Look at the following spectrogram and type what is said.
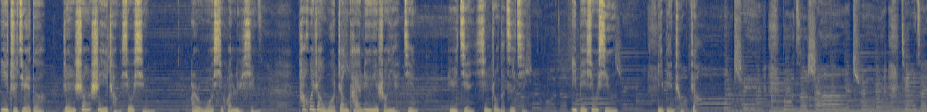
一直觉得人生是一场修行，而我喜欢旅行，它会让我张开另一双眼睛，遇见心中的自己。一边修行，一边成长。气，不走上去，停在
